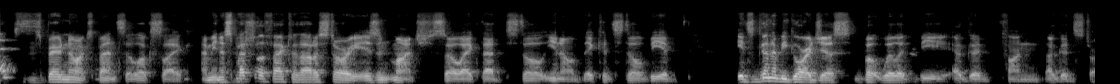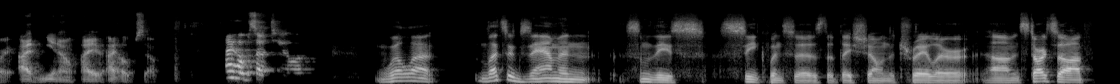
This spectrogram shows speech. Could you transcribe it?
clips? spared no expense it looks like i mean a special effect without a story isn't much so like that still you know it could still be a it's gonna be gorgeous but will it be a good fun a good story i you know i i hope so I hope so too. Well, uh, let's examine some of these sequences that they show in the trailer. Um, it starts off.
